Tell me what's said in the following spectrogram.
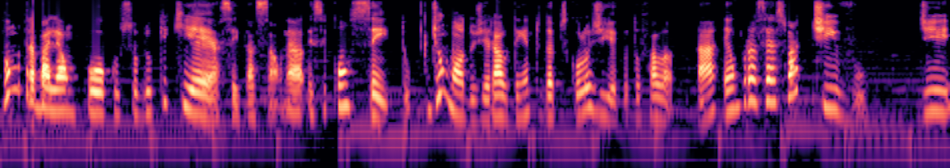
vamos trabalhar um pouco sobre o que, que é aceitação, né, esse conceito. De um modo geral, dentro da psicologia que eu estou falando, tá? É um processo ativo de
